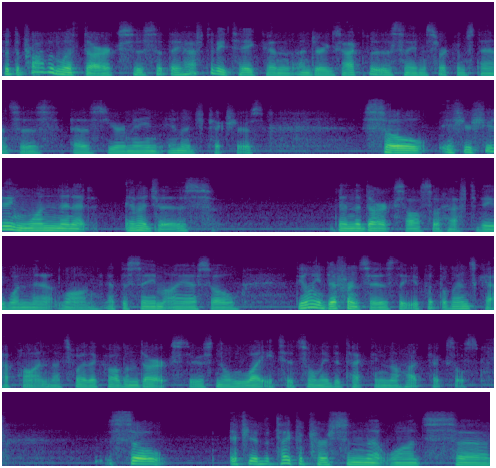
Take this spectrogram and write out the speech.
But the problem with darks is that they have to be taken under exactly the same circumstances as your main image pictures. So if you're shooting one minute images, then the darks also have to be one minute long at the same ISO. The only difference is that you put the lens cap on. That's why they call them darks. There's no light. It's only detecting the hot pixels. So if you're the type of person that wants uh,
